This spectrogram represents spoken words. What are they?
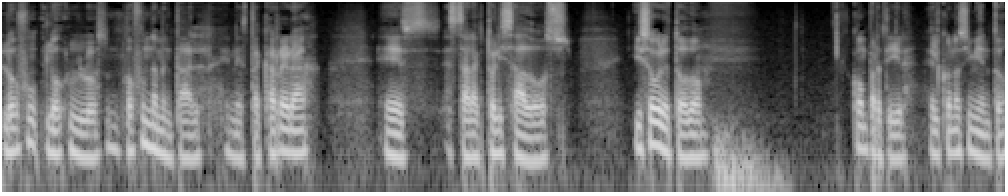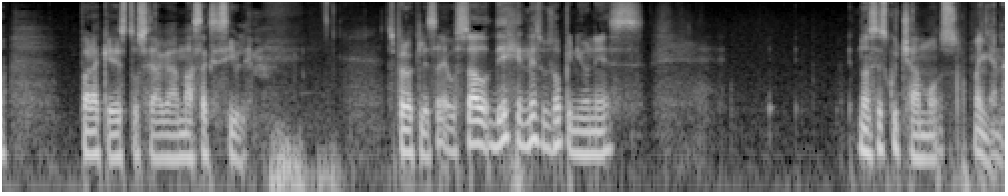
lo, fundamental en esta carrera es estar actualizados y sobre todo compartir el conocimiento para que esto se haga más accesible. Espero que les haya gustado. Déjenme sus opiniones nos escuchamos mañana.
